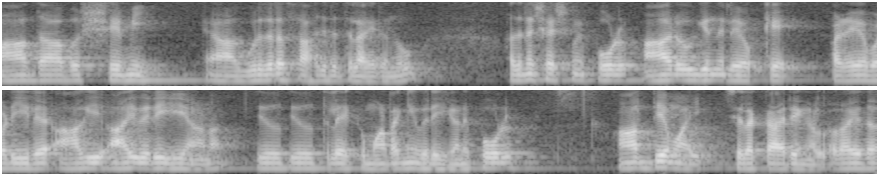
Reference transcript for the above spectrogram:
മാതാവ് ഷെമി ഗുരുതര സാഹചര്യത്തിലായിരുന്നു. അതിനുശേഷം ഇപ്പോൾ ആരോഗ്യനിലയൊക്കെ പഴയപടിയിൽ ആകി ആയി വരികയാണ്. ജീവിതത്തിലേക്ക് മടങ്ങി വരികയാണ്. ഇപ്പോൾ ആദ്യമായി ചില കാര്യങ്ങൾ അതായത്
